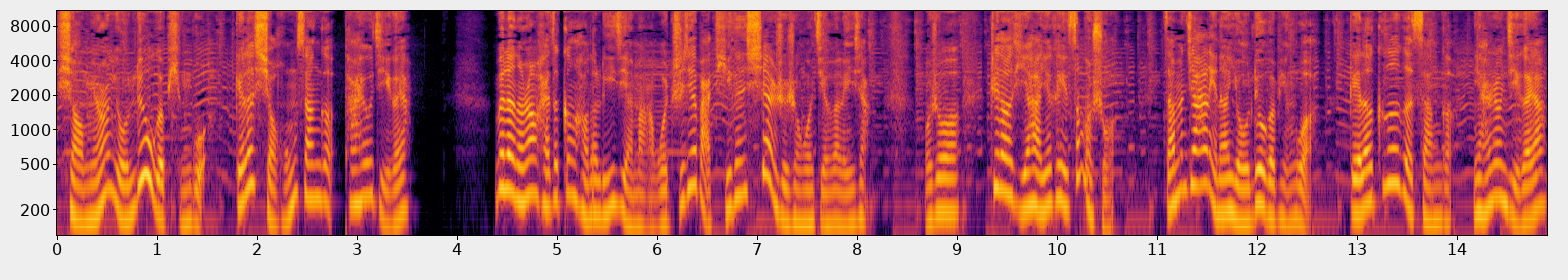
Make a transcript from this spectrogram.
小明有六个苹果，给了小红三个，他还有几个呀？为了能让孩子更好的理解嘛，我直接把题跟现实生活结合了一下。我说这道题哈也可以这么说：咱们家里呢有六个苹果，给了哥哥三个，你还剩几个呀？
